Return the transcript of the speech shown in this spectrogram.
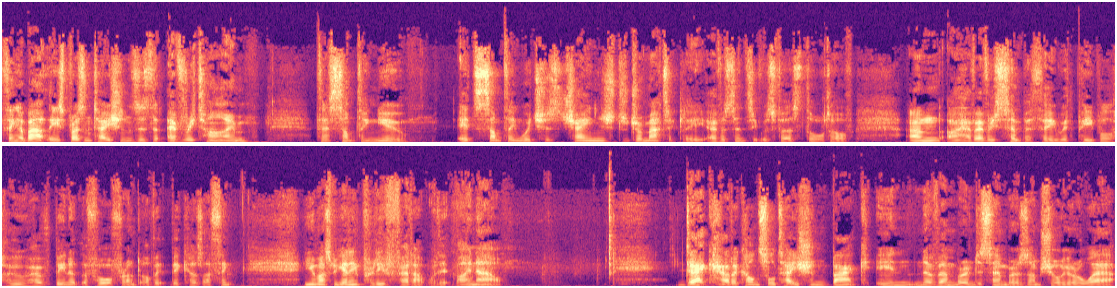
Thing about these presentations is that every time there's something new. It's something which has changed dramatically ever since it was first thought of. And I have every sympathy with people who have been at the forefront of it because I think you must be getting pretty fed up with it by now. DECC had a consultation back in November and December, as I'm sure you're aware.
